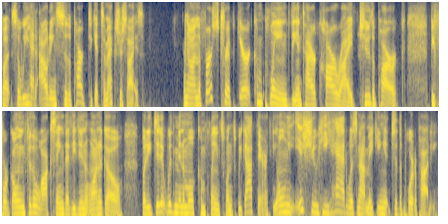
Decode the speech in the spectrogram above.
But so we had outings to the park to get some exercise. Now, on the first trip, Garrett complained the entire car ride to the park before going for the walk, saying that he didn't want to go. But he did it with minimal complaints once we got there. The only issue he had was not making it to the porta potty.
